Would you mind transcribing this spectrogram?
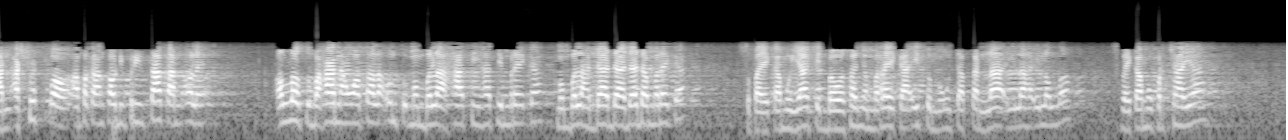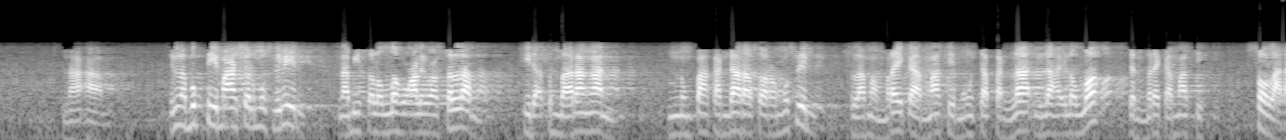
an asyukko, apakah engkau diperintahkan oleh Allah Subhanahu wa taala untuk membelah hati-hati mereka, membelah dada-dada mereka supaya kamu yakin bahwasanya mereka itu mengucapkan la ilaha illallah, supaya kamu percaya. Naam. Inilah bukti ma'asyar muslimin. Nabi Shallallahu alaihi wasallam tidak sembarangan menumpahkan darah seorang muslim selama mereka masih mengucapkan la ilaha illallah dan mereka masih sholat.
